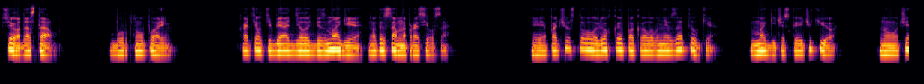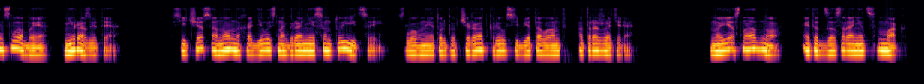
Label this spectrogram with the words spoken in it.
«Все, достал», — буркнул парень. «Хотел тебя отделать без магии, но ты сам напросился». Я почувствовал легкое покалывание в затылке. Магическое чутье, но очень слабое, неразвитое. Сейчас оно находилось на грани с интуицией, словно я только вчера открыл в себе талант отражателя. Но ясно одно — этот засранец — маг.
